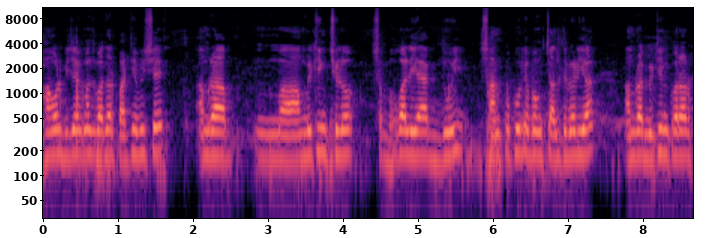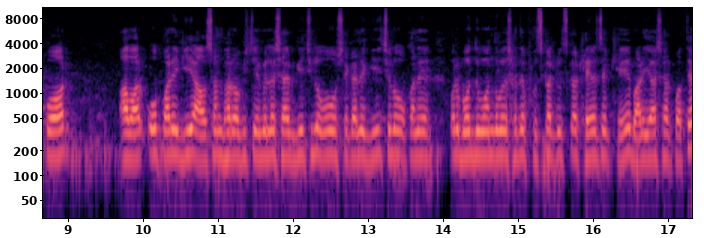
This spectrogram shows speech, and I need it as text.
ভাঙড় বিজয়গঞ্জ বাজার পার্টি অফিসে আমরা মিটিং ছিল। ভোগালী এক, দুই, শানপুকুর এবং চালতেবেড়িয়া। আমরা মিটিং করার পর আবার ও পারে গিয়ে আহসান ভার অফিসে এমএলএ সাহেব গিয়েছিল, ও সেখানে গিয়েছিল, ওখানে ওর বন্ধু বান্ধবদের সাথে ফুচকা টুচকা খেয়েছে, খেয়ে বাড়ি আসার পথে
